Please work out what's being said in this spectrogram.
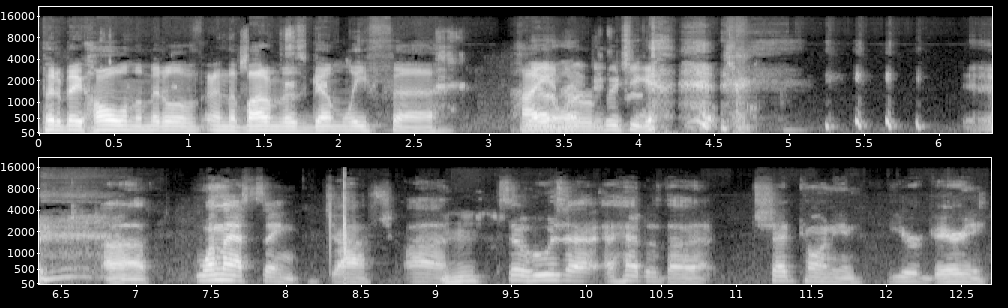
Put a big hole in the middle of in the bottom of those Gumleaf uh, high I end don't rubber do boots. Uh, one last thing, Josh. Uh, Mhm. So who was ahead of the shed coning? You're Gary?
